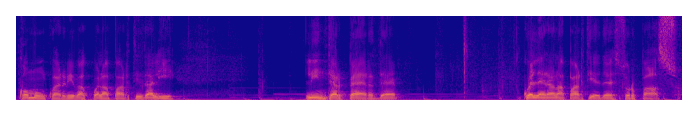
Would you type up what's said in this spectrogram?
Comunque arriva quella partita lì, l'Inter perde, quella era la partita del sorpasso,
